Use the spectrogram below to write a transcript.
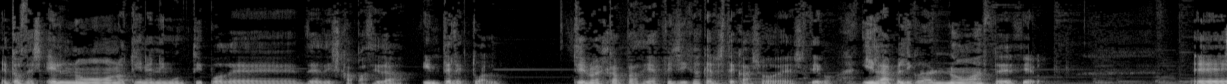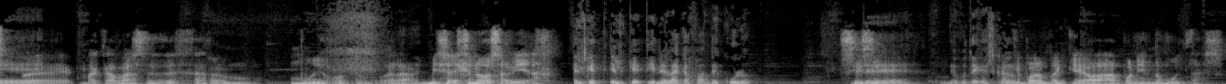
Entonces, él no, no tiene ningún tipo de, de discapacidad intelectual. Tiene una discapacidad física, que en este caso es ciego. Y la película no hace de ciego. Eh, Eh, me acabas de dejar muy roto. Ahora, es que no lo sabía. el, que, el que tiene la gafas de culo Sí, sí. de, de El Escalón. que, pone- que va poniendo multas.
